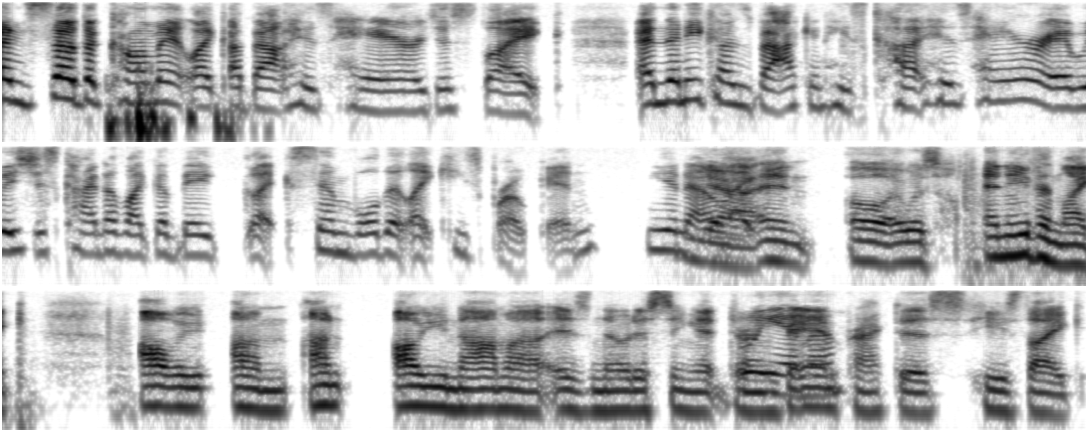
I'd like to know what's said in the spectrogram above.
and so the comment like about his hair just like and then he comes back and he's cut his hair it was just kind of like a big like symbol that like he's broken you know yeah, like and oh, it was, and even like, Alu, um, on Alunama is noticing it during Uyama. band practice. He's like,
